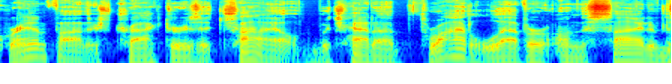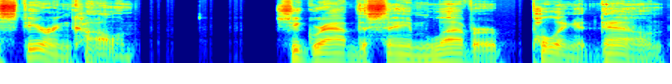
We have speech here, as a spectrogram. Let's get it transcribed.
grandfather's tractor as a child, which had a throttle lever on the side of the steering column. She grabbed the same lever, pulling it down,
